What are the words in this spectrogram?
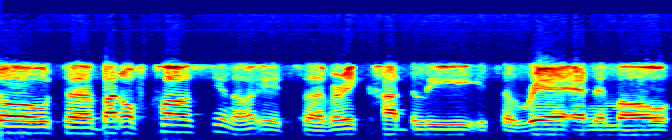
So, uh, but of course, you know, it's uh, very cuddly. It's a rare animal,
